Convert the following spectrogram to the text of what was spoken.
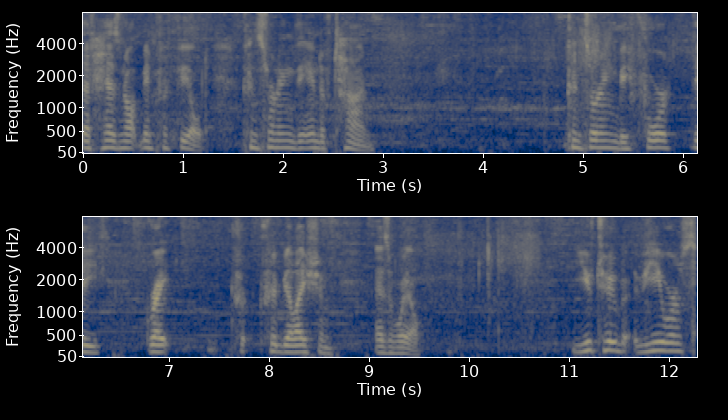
that has not been fulfilled concerning the end of time concerning before the great tri tribulation as well. YouTube viewers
